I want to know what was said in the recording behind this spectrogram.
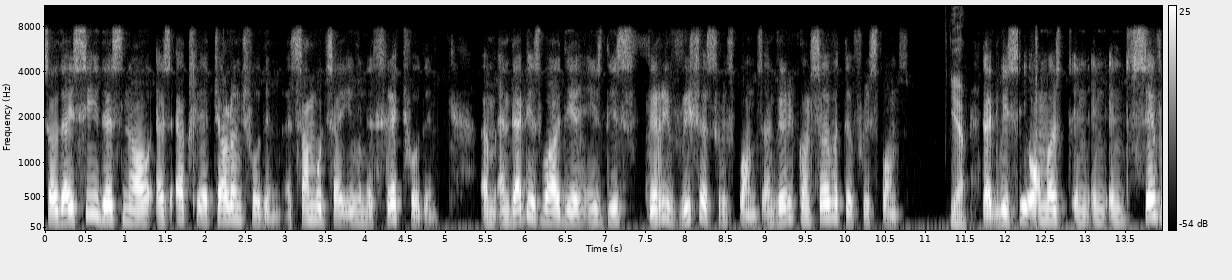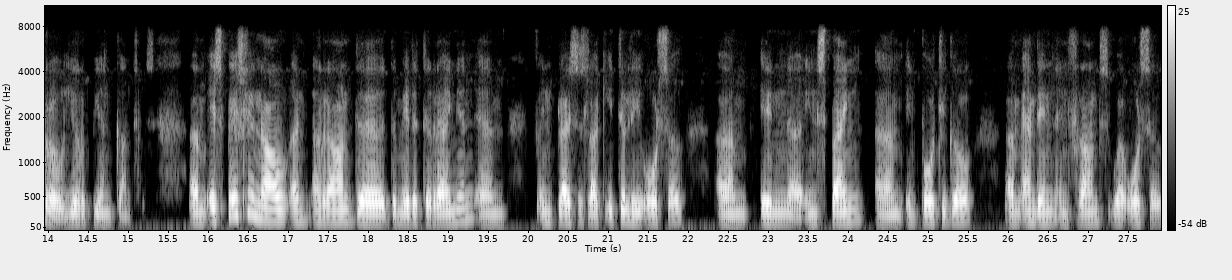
So they see this now as actually a challenge for them, as some would say, even a threat for them. Um, and that is why there is this very vicious response and very conservative response yeah. that we see almost in, in, in several European countries, um, especially now in, around the, the Mediterranean and um, in places like Italy also, um, in, uh, in Spain, um, in Portugal, um, and then in France, where also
